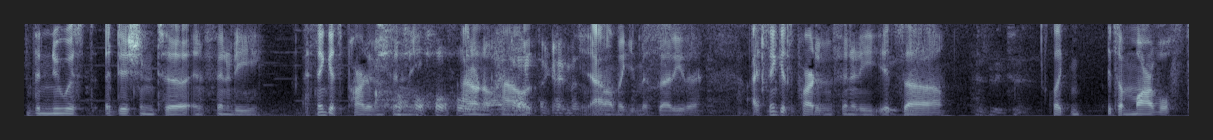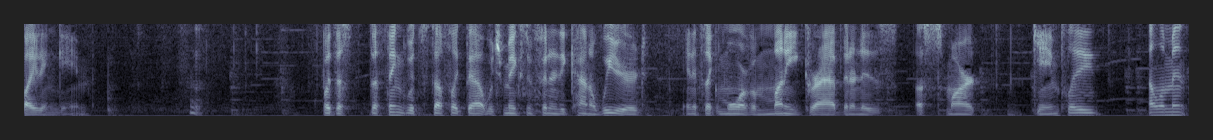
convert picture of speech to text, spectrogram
the newest addition to Infinity. I think it's part of Infinity. I don't know I how. don't think I missed I don't think you missed that either. I think it's part of Infinity. It's uh Has returned. like it's a Marvel fighting game. But the the thing with stuff like that, which makes Infinity kind of weird, and it's like more of a money grab than it is a smart gameplay element,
